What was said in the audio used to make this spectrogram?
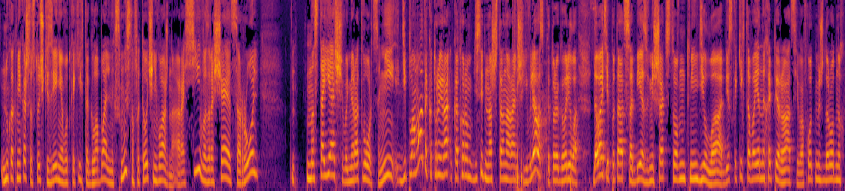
ну, как мне кажется, с точки зрения вот каких-то глобальных смыслов, это очень важно. России возвращается роль настоящего миротворца, не дипломата, который, которым действительно наша страна раньше являлась, которая говорила, давайте пытаться без вмешательства во внутренние дела, без каких-то военных операций, во вход международных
